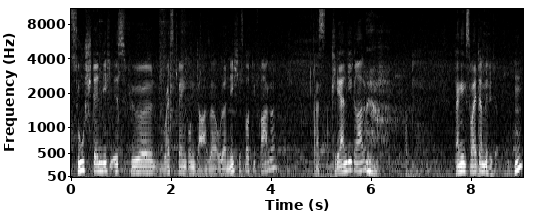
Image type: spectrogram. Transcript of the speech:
zuständig ist für Westbank und Gaza oder nicht, ist dort die Frage. Das klären die gerade. Ja. Dann ging es weiter mit. Hm?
